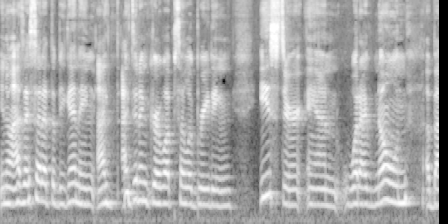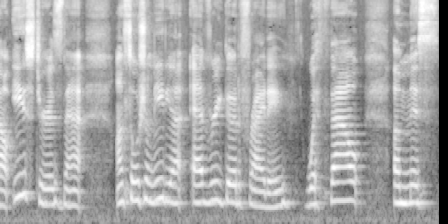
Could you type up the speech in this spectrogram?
you know, as I said at the beginning, I, I didn't grow up celebrating Easter, and what I've known about Easter is that on social media every Good Friday without a miss.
